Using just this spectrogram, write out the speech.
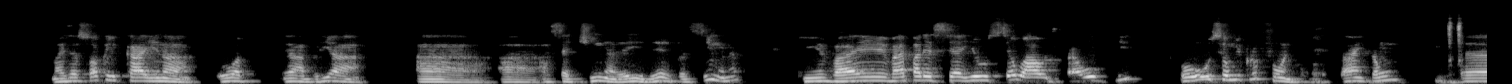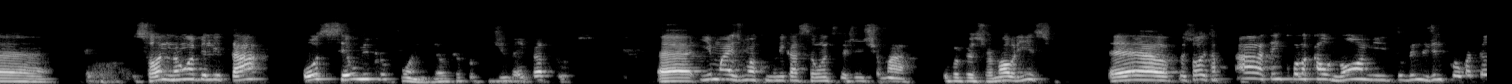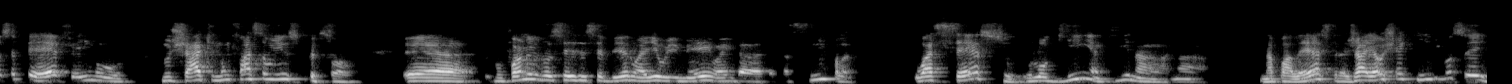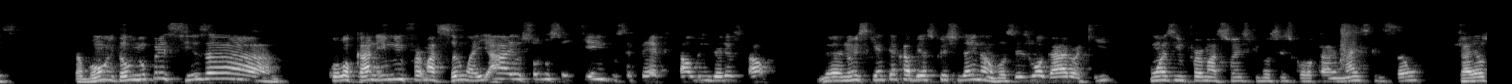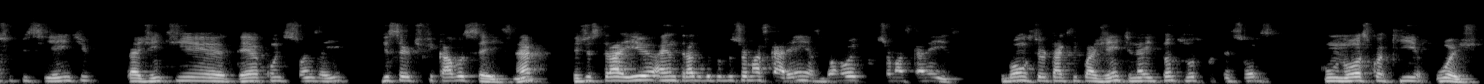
mas é só clicar aí na, ou abrir a, a, a, a setinha aí dele para cima, né? Que vai, vai aparecer aí o seu áudio para ouvir ou o seu microfone, tá? Então, é, só não habilitar o seu microfone, é o que eu estou pedindo aí para todos. É, e mais uma comunicação antes da gente chamar o professor Maurício. É, o pessoal está, ah, tem que colocar o nome, estou vendo gente colocar até o CPF aí no, no chat. Não façam isso, pessoal. É, conforme vocês receberam aí o e-mail aí da, da Simpla, o acesso, o login aqui na, na, na palestra já é o check-in de vocês, tá bom? Então não precisa colocar nenhuma informação aí, ah, eu sou não sei quem, do CPF tal, do endereço tal. Né, não esquentem a cabeça com isso daí, não. Vocês logaram aqui com as informações que vocês colocaram na inscrição, já é o suficiente para a gente ter condições aí de certificar vocês, né? Registrar aí a entrada do professor Mascarenhas. Boa noite, professor Mascarenhas. Que bom o senhor estar aqui com a gente, né? E tantos outros professores conosco aqui hoje.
